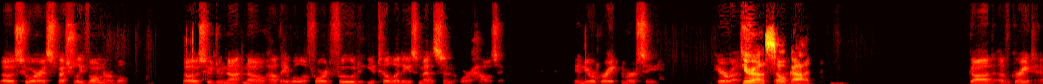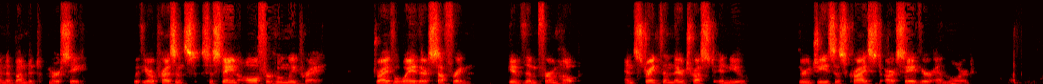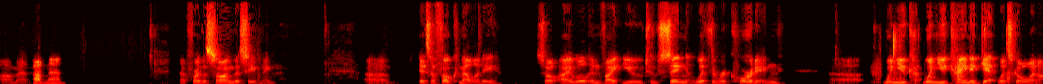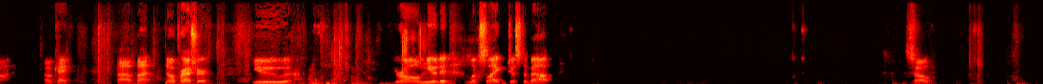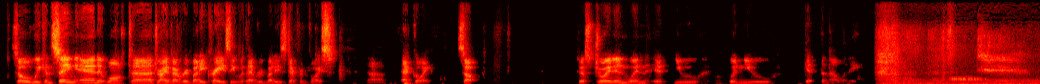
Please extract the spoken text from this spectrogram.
those who are especially vulnerable, those who do not know how they will afford food, utilities, medicine, or housing. In your great mercy, hear us. Hear us, O God. God of great and abundant mercy, with your presence, sustain all for whom we pray. Drive away their suffering, give them firm hope, and strengthen their trust in you. Through Jesus Christ, our Savior and Lord. Amen. Amen. Now, for the song this evening, uh, it's a folk melody, so I will invite you to sing with the recording when you when you kind of get what's going on. Okay, uh, but no pressure. You you're all muted. Looks like just about. So so we can sing and it won't uh, drive everybody crazy with everybody's different voice uh, echoing. So just join in when it you when you get the melody.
